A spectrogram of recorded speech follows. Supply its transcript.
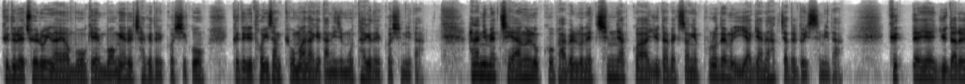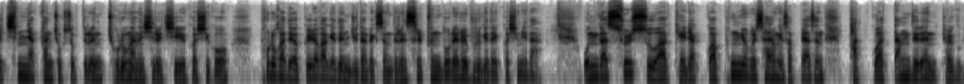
그들의 죄로 인하여 목에 멍해를 차게 될 것이고 그들이 더 이상 교만하게 다니지 못하게 될 것입니다. 하나님의 재앙을 놓고 바벨론의 침략과 유다 백성의 포로됨을 이야기하는 학자들도 있습니다. 그때에 유다를 침략한 족속들은 조롱하는 시를 지을 것이고 포로가 되어 끌려가게 된 유다 백성들은 슬픈 노래를 부르게 될 것입니다. 온갖 술수와 계략과 폭력을 사용해서 빼앗은 밭과 땅들은 결국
